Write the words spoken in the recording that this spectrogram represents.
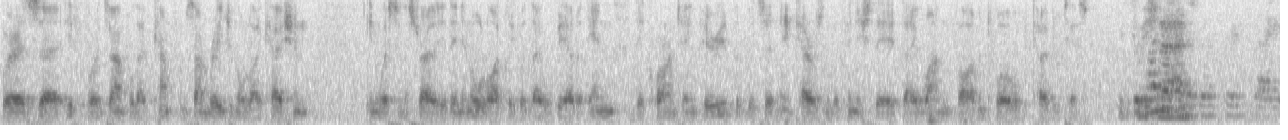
Whereas uh, if, for example, they've come from some regional location in Western Australia, then in all likelihood they will be able to end their quarantine period, but we'd certainly encourage them to finish their day 1, 5 and 12 COVID test. It's the one Commissioner, anniversary today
